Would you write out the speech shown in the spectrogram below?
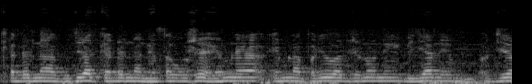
કેડરના ગુજરાત કેડરના નેતાઓ છે એમને એમના પરિવારજનોની બીજાને જે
